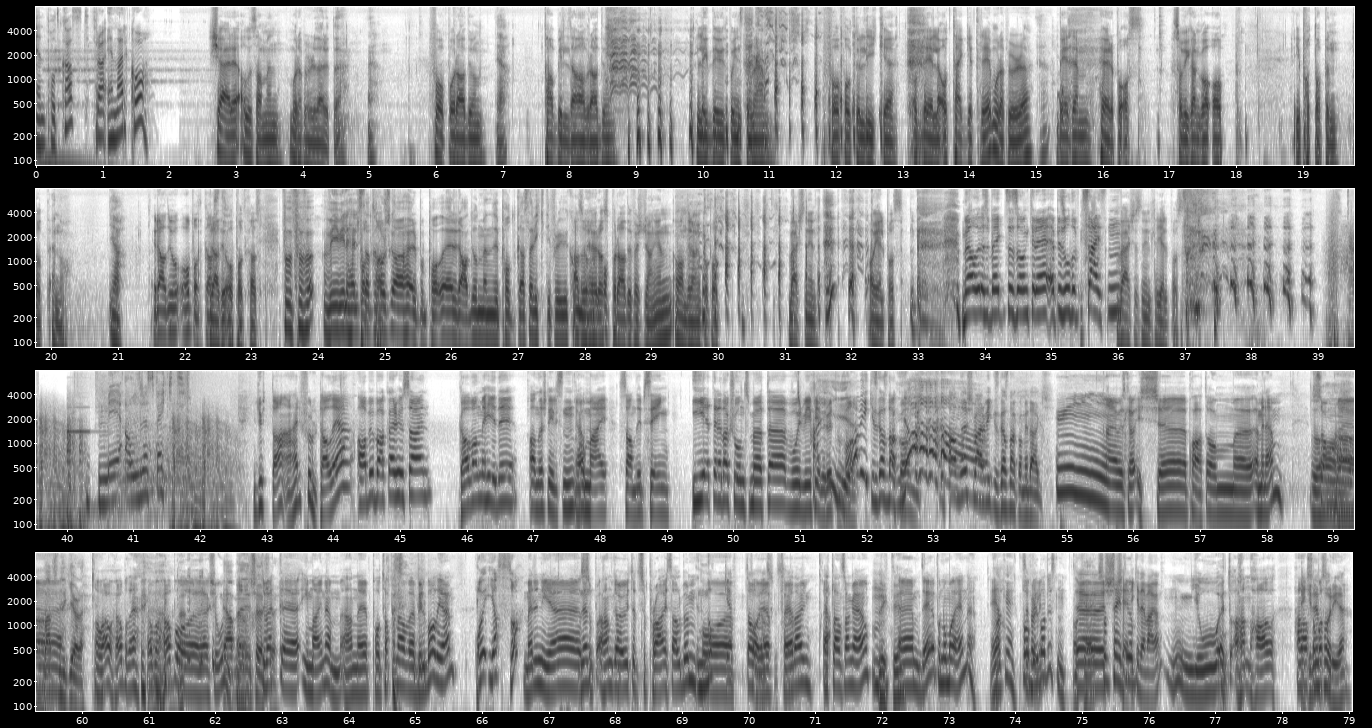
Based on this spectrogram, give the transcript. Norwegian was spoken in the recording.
En podkast fra NRK. Kjære alle sammen morapulere der ute. Få på radioen. Ja. Ta bilde av radioen. Legg det ut på Instagram. Få folk til å like og dele og tagge tre morapulere. Be dem høre på oss, så vi kan gå opp i pottoppen.no. ja. Radio og podkast. Radio og podkast. For, for, for, vi vil helst at folk skal høre på eh, radioen, men podkast er viktig. Fordi vi kommer Altså, hør oss på radio første gangen, og andre gangen på pod. Vær så snill, og hjelp oss. Med all respekt, sesong 3, episode 16. Vær så snill, hjelp oss. Med all respekt. Gutta er fulltallige. Abu Bakar Hussain, Galvan Mehidi, Anders Nilsen og meg, Sandeep Singh. I et redaksjonsmøte hvor vi finner ut hva vi ikke skal snakke om. Anders, hva er det vi ikke skal snakke om i dag? Mm, vi skal ikke prate om uh, Eminem. Som eh, Vær så snill, ikke gjør det. Oh, wow, hør på det. Hør på, hør på eh, reaksjonen. Ja, men kjør, du vet, uh, Eminem han er på toppen av Billboard igjen. Oi, jaså? Med det nye Den- Han ga ut et surprise-album på forrige fredag. Et eller annet sånt greier. Riktig. Um, det er på nummer én, det. Ja, okay, På selvfølgelig. Billboard-listen. Ok. Eh, Så skjer jeg- ikke det hver gang? Mm, jo, et, han har han har Ikke den såpass- forrige.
